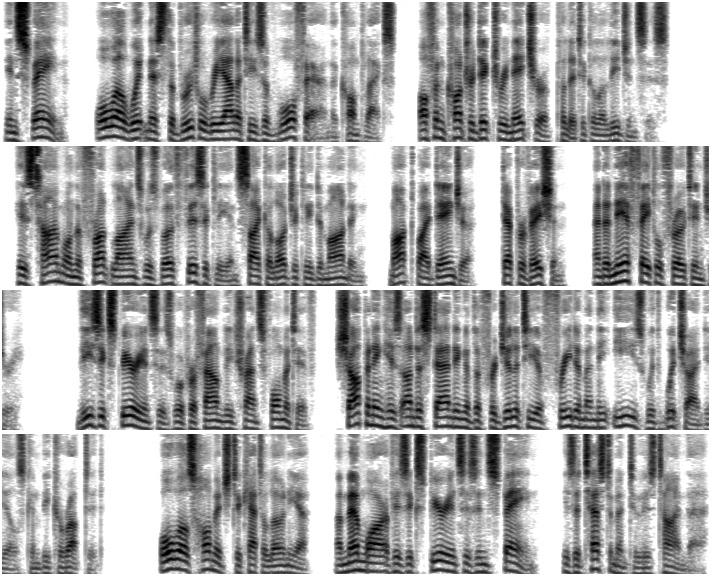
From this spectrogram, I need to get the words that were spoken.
In Spain, Orwell witnessed the brutal realities of warfare and the complex, often contradictory nature of political allegiances. His time on the front lines was both physically and psychologically demanding, marked by danger, deprivation, and a near fatal throat injury. These experiences were profoundly transformative, sharpening his understanding of the fragility of freedom and the ease with which ideals can be corrupted. Orwell's Homage to Catalonia, a memoir of his experiences in Spain, is a testament to his time there.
